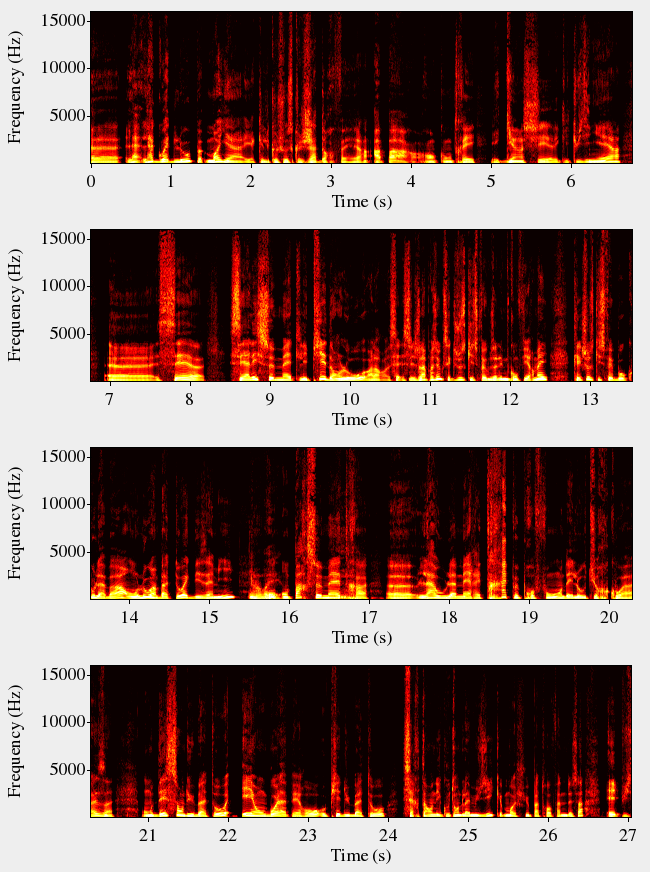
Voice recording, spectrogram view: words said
Euh, la, la Guadeloupe, moi, il y a, il y a quelque chose que j'adore faire, à part rencontrer et guincher avec les cuisinières, euh, c'est euh, c'est aller se mettre les pieds dans l'eau. Alors, j'ai l'impression que c'est quelque chose qui se fait, vous allez me confirmer, quelque chose qui se fait beaucoup là-bas. On loue un bateau avec des amis, Ah ouais. on, on part se mettre euh, là où la mer est très peu profonde et l'eau turquoise. On descend du bateau et on boit l'apéro au pied du bateau. Certains en écoutant de la musique. Moi, je suis pas trop fan de ça. Et puis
